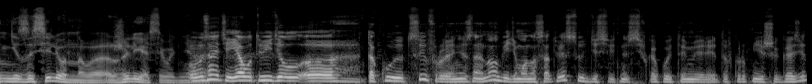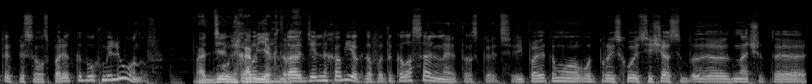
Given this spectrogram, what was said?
не заселенного жилья сегодня? Вы знаете, я вот видел э, такую цифру, я не знаю, но, видимо, она соответствует действительности в какой-то мере. Это в крупнейших газетах писалось порядка двух миллионов. Отдельных общем, это- объектов. да, отдельных объектов. Это колоссальное, так сказать. И поэтому вот происходит сейчас, э, значит, э,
